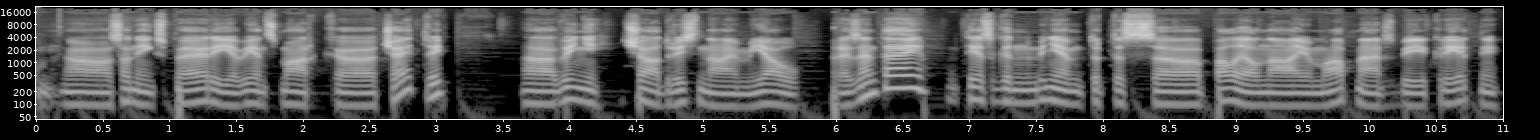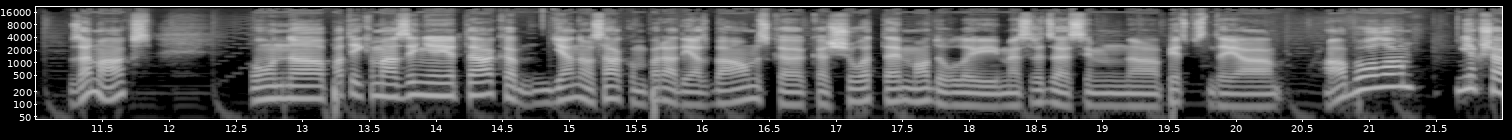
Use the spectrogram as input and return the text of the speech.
uh, Sony Xperia 1 Mark 4. Uh, viņi šādu risinājumu jau prezentēja. Tiesa gan viņiem tur tas uh, palielinājuma apmērs bija krietni zemāks. Un uh, patīkamā ziņa ir tā, ka ja no sākuma parādījās baumas, ka, ka šo te moduli mēs redzēsim uh, 15 abolā iekšā,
